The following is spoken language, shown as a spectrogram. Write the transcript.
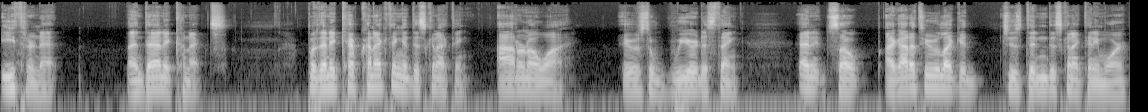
Ethernet, and then it connects. But then it kept connecting and disconnecting. I don't know why. It was the weirdest thing, and it, so I got it to like it just didn't disconnect anymore.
